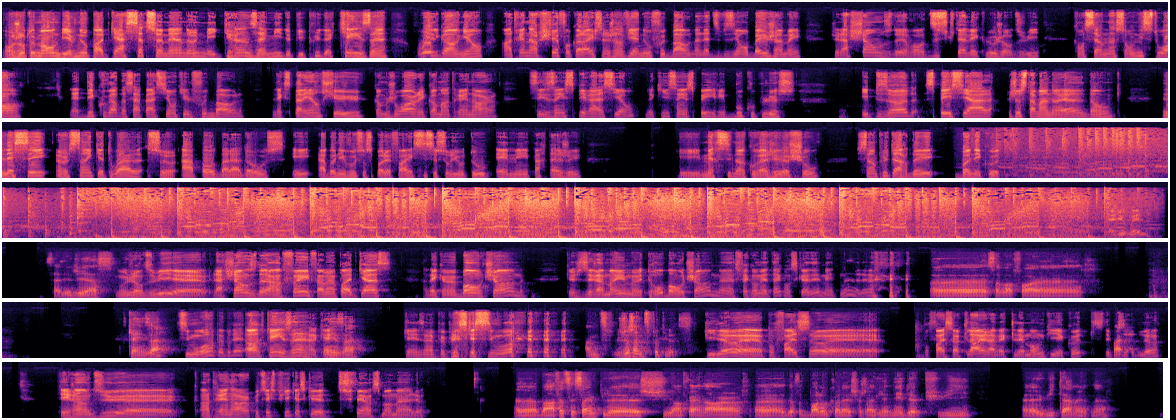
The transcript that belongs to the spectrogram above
Bonjour tout le monde, bienvenue au podcast. Cette semaine, un de mes grands amis depuis plus de 15 ans, Will Gagnon, entraîneur-chef au Collège Saint-Jean-Vianney au football dans la division Benjamin. J'ai la chance d'avoir discuté avec lui aujourd'hui concernant son histoire, la découverte de sa passion qui est le football, l'expérience qu'il a eue comme joueur et comme entraîneur, ses inspirations, de qui il s'inspire et beaucoup plus. Épisode spécial juste avant Noël, donc laissez un 5 étoiles sur Apple Balados et abonnez-vous sur Spotify. Si c'est sur YouTube, aimez, partagez. Et merci d'encourager le show. Sans plus tarder, bonne écoute. Salut Will. Salut JS. Aujourd'hui, euh, la chance de enfin faire un podcast avec un bon chum, que je dirais même un trop bon chum. Ça fait combien de temps qu'on se connaît maintenant? Là? Euh, ça va faire 15 ans. 6 mois à peu près? Ah, 15 ans, OK. 15 ans. 15 ans, un peu plus que 6 mois. Un petit- juste un petit peu plus. Puis là, euh, pour faire ça, euh, pour faire ça clair avec le monde qui écoute cet épisode-là, tu es rendu euh, entraîneur. Peux-tu expliquer qu'est-ce que tu fais en ce moment-là? Euh, ben, en fait, c'est simple. euh, Je suis entraîneur euh, de football au Collège Saint-Jean-Vianney depuis 8 ans maintenant.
